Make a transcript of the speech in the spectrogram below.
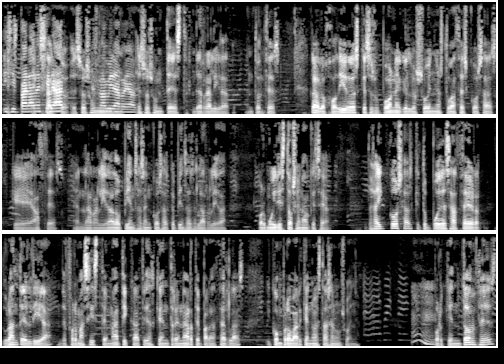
Y si para de Exacto, girar eso es, un, la vida real. Eso es un test de realidad. Entonces, claro, lo jodido es que se supone que en los sueños tú haces cosas que haces en la realidad o piensas en cosas que piensas en la realidad, por muy distorsionado que sea. Entonces hay cosas que tú puedes hacer durante el día de forma sistemática, tienes que entrenarte para hacerlas y comprobar que no estás en un sueño. Mm. Porque entonces,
